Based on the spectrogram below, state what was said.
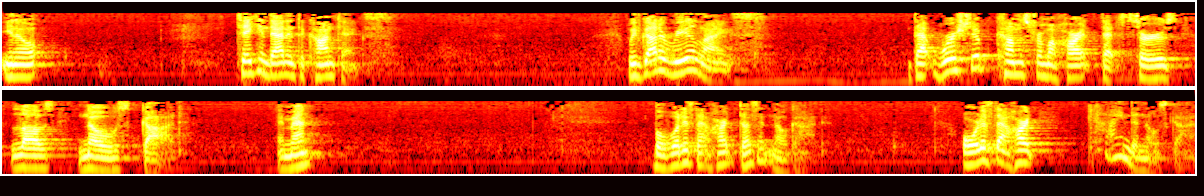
You know, taking that into context, we've got to realize that worship comes from a heart that serves, loves, knows God. Amen? But what if that heart doesn't know God? Or what if that heart kind of knows God?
